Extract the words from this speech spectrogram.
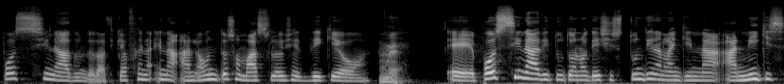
πώς συνάδουν τα δάθηκια, αφού αν όντως ο Μάσλο είχε δίκαιο. Ναι. Ε, Πώς συνάδει τούτο ότι έχεις την ανάγκη να ανήκεις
